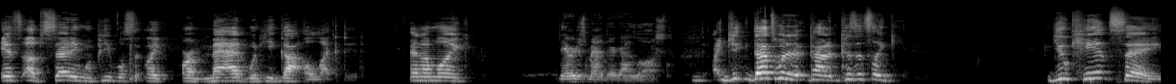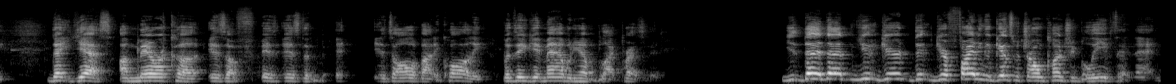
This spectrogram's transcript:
it's upsetting when people say, like are mad when he got elected, and I'm like, They were just mad their guy lost. I that's what it got because it's like you can't say that yes, America is a is, is the it's all about equality, but then get mad when you have a black president. You, that that you, you're that you're fighting against what your own country believes in, then,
